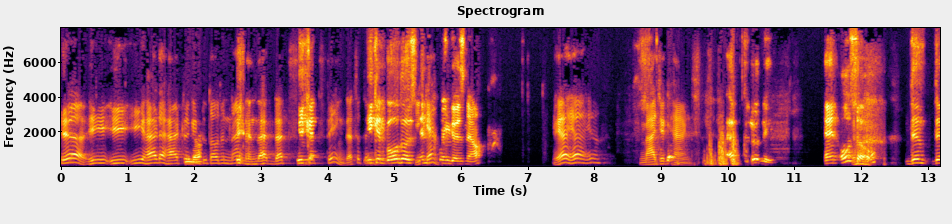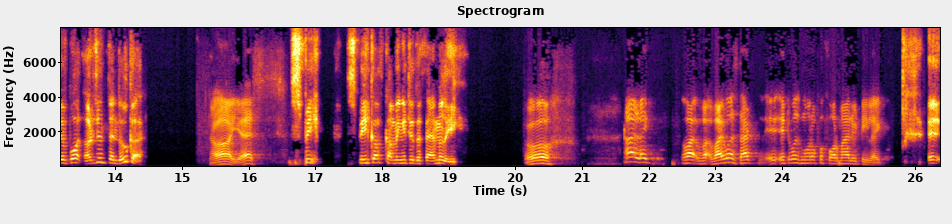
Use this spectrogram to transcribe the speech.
Yeah, he, he he had a hat trick know, in 2009, and that that's he can- that's thing. That's a thing. He can bowl those He in can. swingers now. Yeah, yeah, yeah. Magic hands. Absolutely. And also, they've they've bought Arjun Tendulkar. Ah, yes. Speak speak of coming into the family. Oh, ah, like why, why was that? It, it was more of a formality. Like Eh,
